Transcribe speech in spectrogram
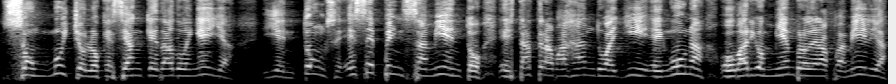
son muchos los que se han quedado en ella. Y entonces ese pensamiento está trabajando allí en una o varios miembros de la familia.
